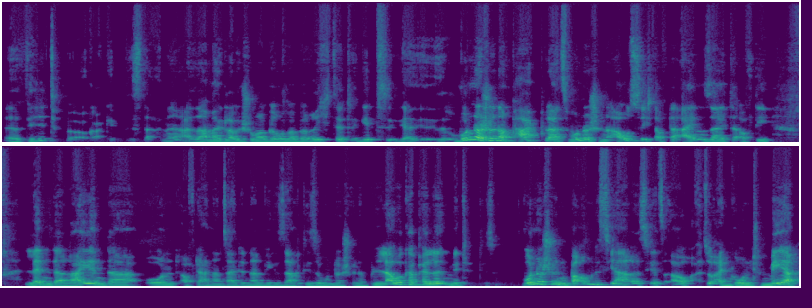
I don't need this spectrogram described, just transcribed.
äh, Wildburger gibt es da. Ne? Also haben wir, glaube ich, schon mal darüber berichtet. Gibt äh, wunderschöner Parkplatz, wunderschöne Aussicht auf der einen Seite auf die Ländereien da und auf der anderen Seite dann, wie gesagt, diese wunderschöne blaue Kapelle mit diesem wunderschönen Baum des Jahres jetzt auch. Also ein Grund mehr,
